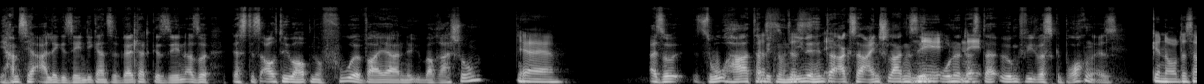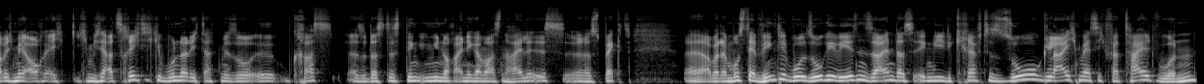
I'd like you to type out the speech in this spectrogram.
wir haben es ja alle gesehen, die ganze Welt hat gesehen. Also, dass das Auto überhaupt noch fuhr, war ja eine Überraschung. Ja, ja. Also, so hart habe ich noch das, nie eine Hinterachse einschlagen sehen, nee, ohne nee. dass da irgendwie was gebrochen ist. Genau, das habe ich mir auch echt, ich mich als richtig gewundert. Ich dachte mir so, äh, krass, also dass das Ding irgendwie noch einigermaßen heile ist, äh, Respekt. Äh, aber da muss der Winkel wohl so gewesen sein, dass irgendwie die Kräfte so gleichmäßig verteilt wurden,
